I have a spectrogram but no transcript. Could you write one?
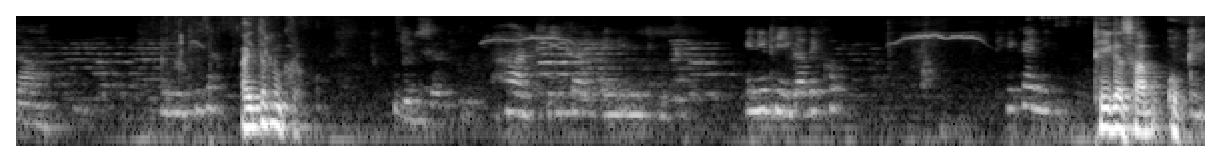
ਨਹੀਂ ਬਤਾ ਇਹ ਠੀਕ ਹੈ ਇੱਧਰ ਨੂੰ ਕਰੋ। ਦੂਜੀ ਸਾਈਡ ਹਾਂ ਠੀਕ ਹੈ ਇਹ ਨਹੀਂ ਠੀਕ ਹੈ ਇਹ ਨਹੀਂ ਠੀਕ ਆ ਦੇਖੋ। ਠੀਕ ਹੈ ਨਹੀਂ ਠੀਕ ਹੈ ਸਭ ਓਕੇ।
